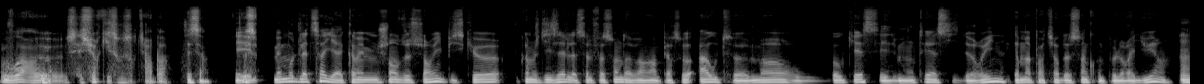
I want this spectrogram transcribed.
Voire, c'est sûr qu'il s'en sortira pas. C'est ça. Et même au-delà de ça, il y a quand même une chance de survie, puisque, comme je disais, la seule façon d'avoir un perso out, euh, mort ou ok, c'est de monter à 6 de ruine. Et comme à partir de 5, on peut le réduire, mmh.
